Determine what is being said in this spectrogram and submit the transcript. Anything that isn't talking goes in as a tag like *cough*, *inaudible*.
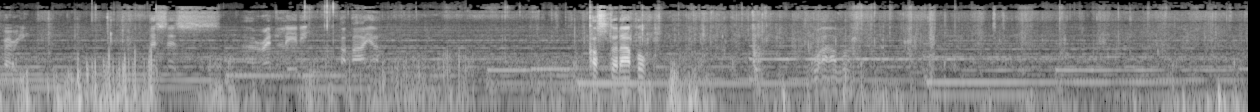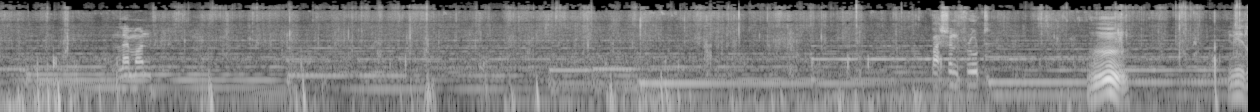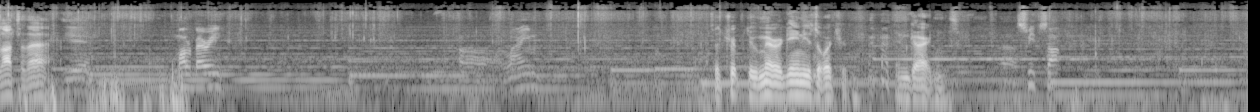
mulberry. This is a red lady papaya. Custard apple. Guava. Lemon. Passion fruit. Mmm. Lots of that. Yeah. Mulberry. Uh, lime. It's a trip to Maroghini's orchard *laughs* and gardens. Uh, sweet sop.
